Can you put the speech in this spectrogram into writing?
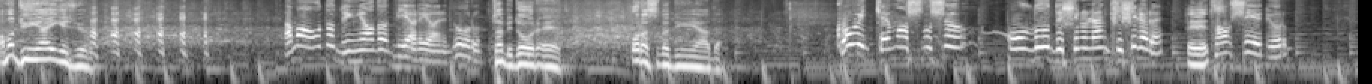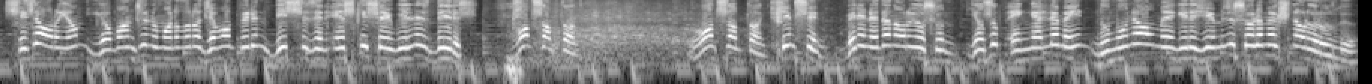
Ama dünyayı geziyorum. Ama o da dünyada bir yer yani doğru. Tabii doğru evet. Orası da dünyada. Covid temaslısı olduğu düşünülen kişilere Evet. tavsiye ediyorum. Sizi arayan yabancı numaralara cevap verin. Biz sizin eski sevgiliniz değiliz. Whatsapp'tan Whatsapp'tan kimsin? Beni neden arıyorsun? Yazıp engellemeyin. Numune almaya geleceğimizi söylemek için arıyoruz diyor.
